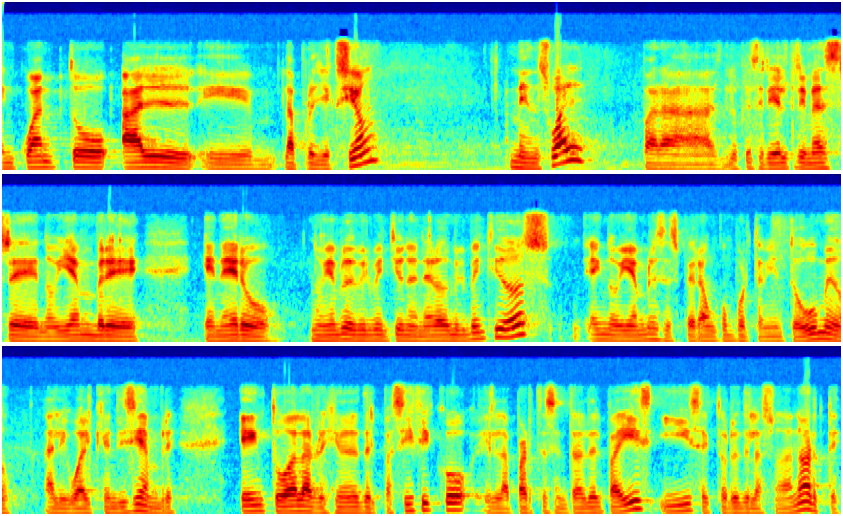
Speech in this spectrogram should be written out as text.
En cuanto a eh, la proyección mensual para lo que sería el trimestre de noviembre, enero, noviembre de 2021, enero de 2022, en noviembre se espera un comportamiento húmedo, al igual que en diciembre, en todas las regiones del Pacífico, en la parte central del país y sectores de la zona norte.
